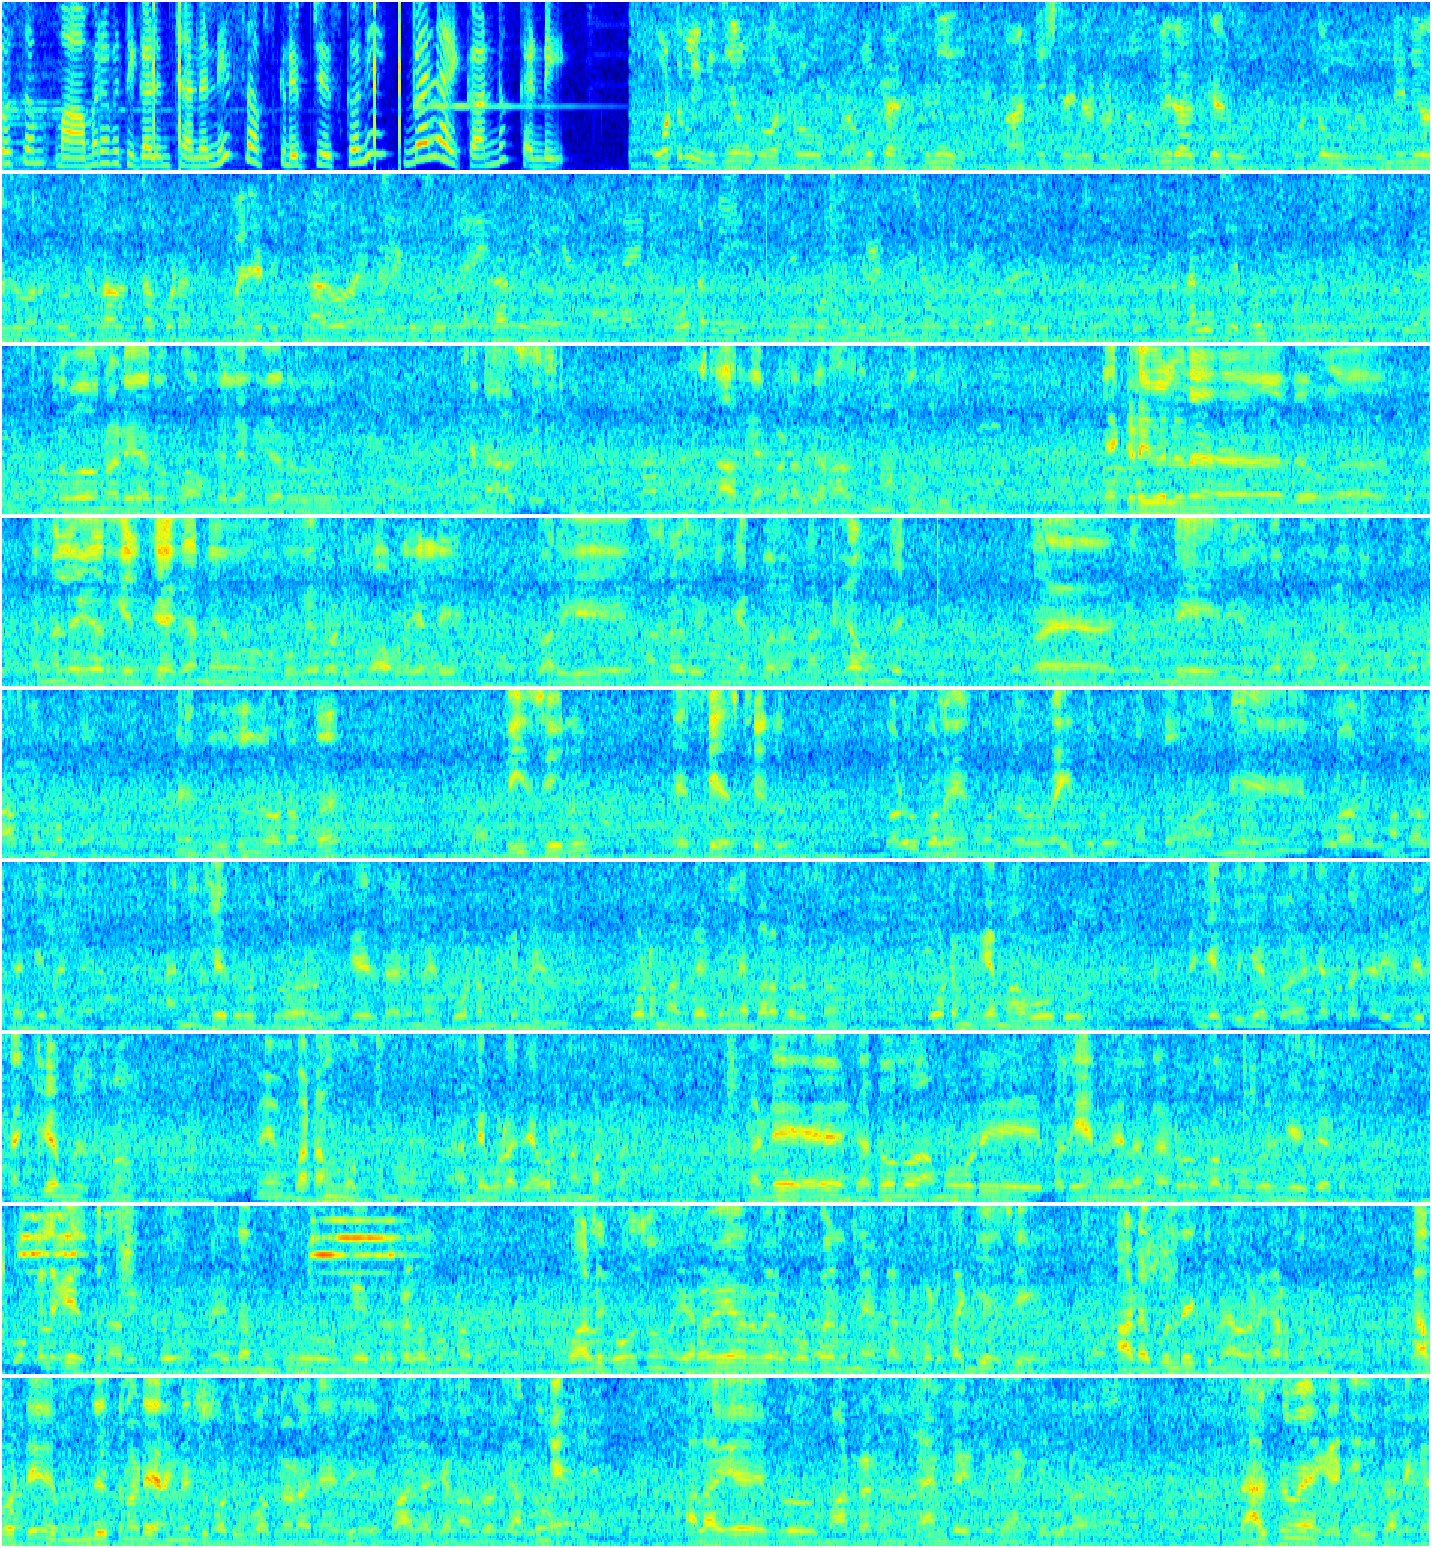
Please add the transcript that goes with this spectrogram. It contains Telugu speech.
కోసం మా అమరావతి గళం ఛానల్ని సబ్స్క్రైబ్ చేసుకొని బెల్ ఐకాన్ నొక్కండి. ఓటమి విజయం కోసం ప్రముఖ సినీ ఆర్టిస్ట్ అయినటువంటి పృథ్వీరాజ్ గారు మొత్తం ఉండి నియోజకవర్గం జిల్లా అంతా కూడా పర్యటిస్తున్నారు. ఆయన సార్ ఓటమి విజయం కోసం మీరు అన్ని చోట్ల కూడా పర్యటిస్తున్నారు. ప్రజల నుంచి ఎటువంటి స్పందన? చంద్రబాబు నాయుడు గారు పవన్ కళ్యాణ్ గారు ఇచ్చిన ఆశీస్సులు స్టార్ క్యాంపెయినర్గా రాష్ట్రం మొత్తం తిరుగుతున్నాం ఎక్కడికి వెళ్ళినా ఎమ్మెల్యే గారు గెలిచాక మేము బొకే పట్టుకుని లోపలికి వెళ్ళి వారికి కంగ్రాచులేషన్ చెప్పాలన్నట్టుగా ఉంది. ఒక ఇక్కడ ఉండే నియోజకవర్గం అని కాదు మొత్తం రాష్ట్రం మొత్తం. మేము చూసిన చోటంతా బీసీలు ఎస్సీ ఎస్టీలు బడుగు బలహీన వర్గాలు రైతులు మొత్తం అన్ని కులాలు మతాలకు ఖచ్చితంగా అన్ని చేతివృత్తుల వారు ఒకేసారి మేము కూటమికి మేము కూటమి అభ్యర్థులనే బలపరుస్తాం. కూటమికే మా ఓటు అని చెప్పి చెప్ప చెప్పడం జరిగింది. సంక్షేమం ఇస్తున్నాం. మేము బటన్లు నొక్కుతున్నాం అంటే కూడా అది ఎవరు నమ్మట్లా. అంటే గతంలో అమ్మఒడి పదిహేను వేలు అన్నాడు పదమూడు వేలు చేశాడు. ఒక్కరికే ఇస్తున్నారు ఇంట్లో మిగతా ముగ్గురు ఇంకా ఇద్దరు పిల్లలు ఉన్నారు. వాళ్ళ కోసం ఇరవై ఆరు వేల రూపాయలు మేము కష్టపడి పనిచేసి ఆ డబ్బులు తెచ్చి మేము అక్కడ కడుతున్నాం. కాబట్టి ముందు ఇస్తున్నాడు వెనక నుంచి పట్టుకుపోతున్నాడు అనేది బాగా జనాల్లోకి అర్థమైంది. అలాగే ఇప్పుడు మాట్లాడిన ల్యాండ్ టైట్లు గ్యాంగ్కి కూడా నాశనమే ఇక జీవితాలు ఇక.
